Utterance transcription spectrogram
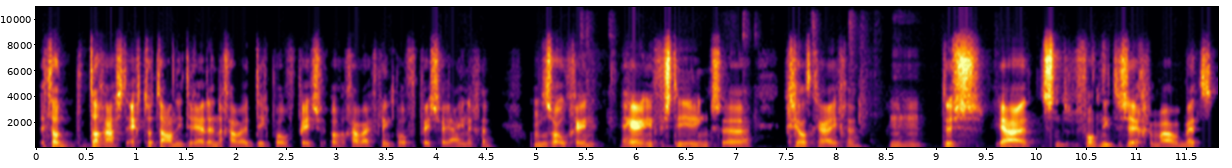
dat, dan gaan ze het echt totaal niet redden. Dan gaan wij, dik boven oh, gaan wij flink boven PSV eindigen. Omdat ze ook geen herinvesteringsgeld krijgen. Mhm. Dus ja, het valt niet te zeggen. Maar met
